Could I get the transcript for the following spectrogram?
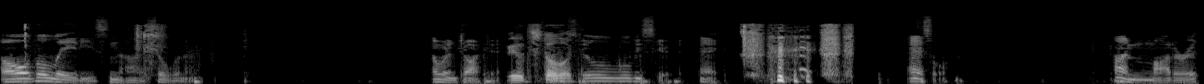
all the ladies. No, I still wouldn't. I wouldn't talk to him. It would still look. Still will be scared. Hey, asshole. I'm moderate.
